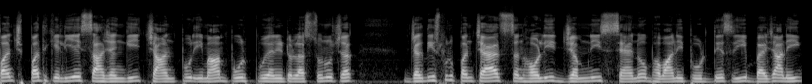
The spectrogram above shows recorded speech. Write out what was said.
पंच पद के लिए शाहजंगी, चांदपुर, इमामपुर पुरानी टोला सोनूचक, जगदीशपुर पंचायत, सनहौली, जमनी, सैनो, भवानीपुर, देसरी, बैजानी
